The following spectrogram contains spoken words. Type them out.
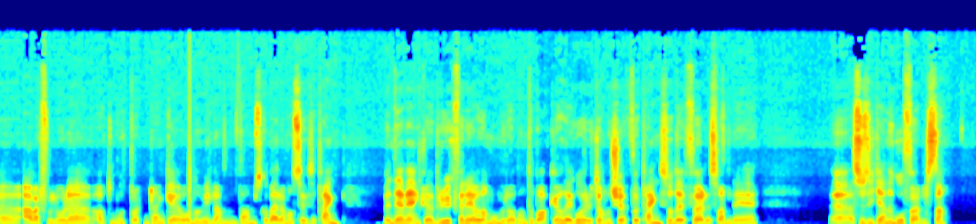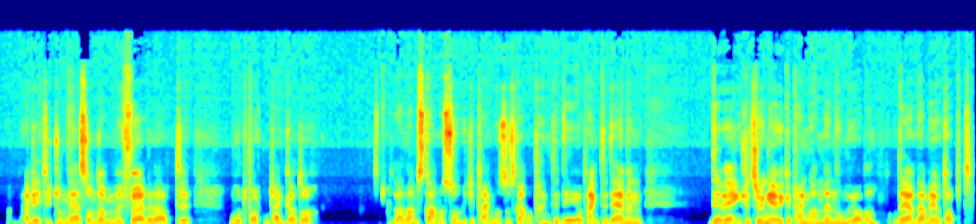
eh, Jeg i hvert fall gjorde det, at motparten tenker at nå vil de, de skal bare ha massevis av penger. Men det vi egentlig har bruk for, er jo de områdene tilbake, og det går jo ikke an å kjøpe for penger, så det føles veldig uh, Jeg syns ikke det er noen god følelse, da. Jeg vet jo ikke om det er sånn, da, men føler det at motparten tenker at å, de skal ha så mye penger, og så skal de ha penger til det og penger til det. Men det vi egentlig trenger, er jo ikke pengene, men områdene. Og det, de er jo tapt.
